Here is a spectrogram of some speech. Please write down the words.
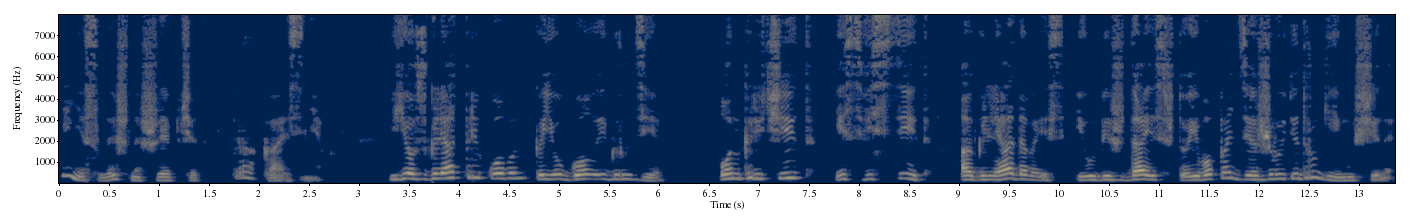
и неслышно шепчет «Проказник». Ее взгляд прикован к ее голой груди. Он кричит и свистит, оглядываясь и убеждаясь, что его поддерживают и другие мужчины.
